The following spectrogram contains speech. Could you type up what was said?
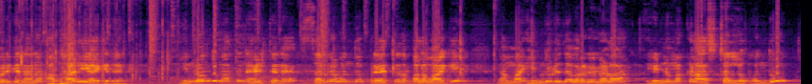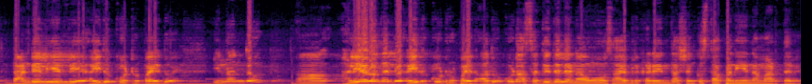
ಅವರಿಗೆ ನಾನು ಆಭಾರಿಯಾಗಿದ್ದೇನೆ ಇನ್ನೊಂದು ಮಾತನ್ನು ಹೇಳ್ತೇನೆ. ಸರ್ರ ಒಂದು ಪ್ರಯತ್ನದ ಫಲವಾಗಿ ನಮ್ಮ ಹಿಂದುಳಿದ ವರ್ಗಗಳ ಹೆಣ್ಣು ಮಕ್ಕಳ ಹಾಸ್ಟೆಲ್ಲು, ಒಂದು ದಾಂಡೇಲಿಯಲ್ಲಿ ಐದು ಕೋಟಿ ರೂಪಾಯಿದು ಇನ್ನೊಂದು ಹಳಿಯಾಳದಲ್ಲಿ ಐದು ಕೋಟಿ ರೂಪಾಯಿದು ಅದು ಕೂಡ ಸದ್ಯದಲ್ಲೇ ನಾವು ಸಾಹೇಬ್ರ ಕಡೆಯಿಂದ ಶಂಕುಸ್ಥಾಪನೆಯನ್ನು ಮಾಡ್ತೇವೆ.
